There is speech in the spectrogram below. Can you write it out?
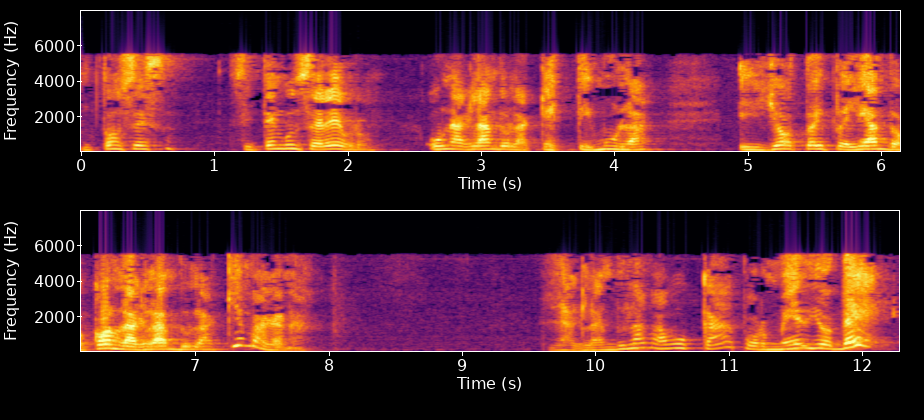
Entonces, si tengo un cerebro, una glándula que estimula, y yo estoy peleando con la glándula, ¿quién va a ganar? La glándula va a buscar por medio de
